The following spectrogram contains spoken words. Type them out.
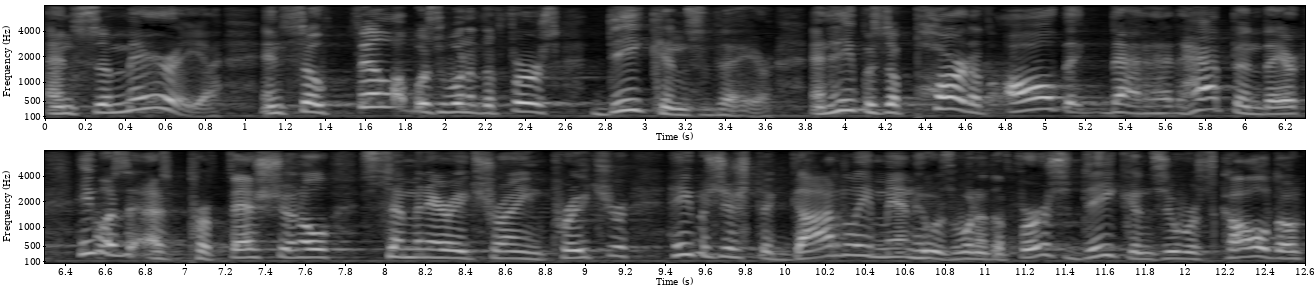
and Samaria. And so Philip was one of the first deacons there. And he was a part of all that, that had happened there. He wasn't a professional, seminary trained preacher. He was just a godly man who was one of the first deacons who was called on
